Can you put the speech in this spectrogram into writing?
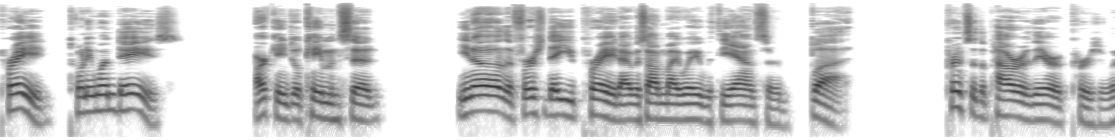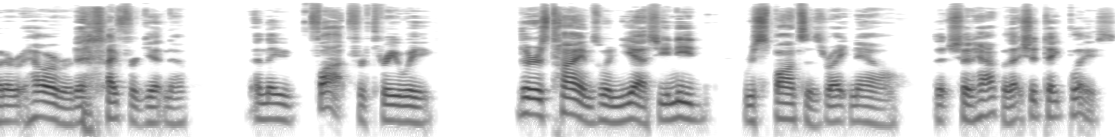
prayed 21 days. Archangel came and said, You know, the first day you prayed, I was on my way with the answer, but Prince of the power of the air of Persia, whatever, however it is, I forget now. And they fought for three weeks. There is times when, yes, you need responses right now that should happen, that should take place.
